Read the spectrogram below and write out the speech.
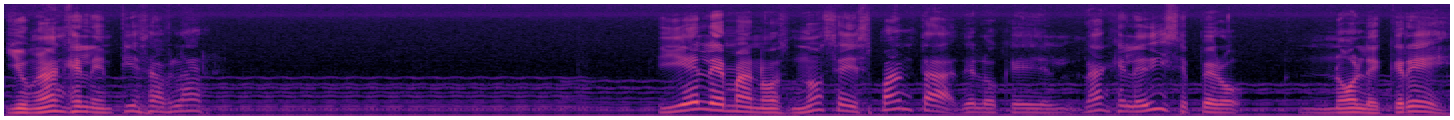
Y un ángel empieza a hablar. Y él, hermanos, no se espanta de lo que el ángel le dice, pero no le cree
